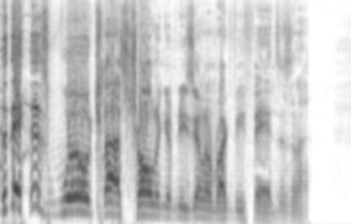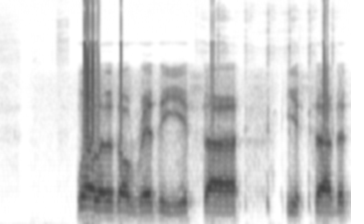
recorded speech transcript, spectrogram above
that is world class trolling of New Zealand rugby fans, isn't it? Well, it is old Rassie, yes, uh, yes, uh, that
